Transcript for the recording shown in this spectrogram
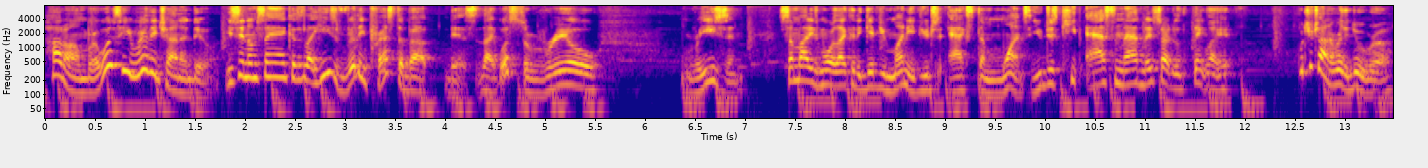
hold on, bro, what's he really trying to do? You see what I'm saying? Because like he's really pressed about this. Like, what's the real reason? Somebody's more likely to give you money if you just ask them once. You just keep asking them, they start to think like, what you trying to really do, bro?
